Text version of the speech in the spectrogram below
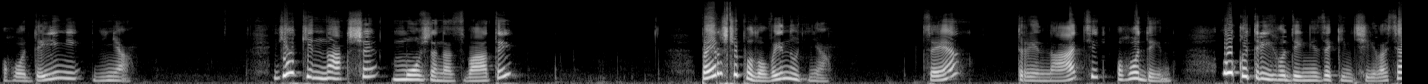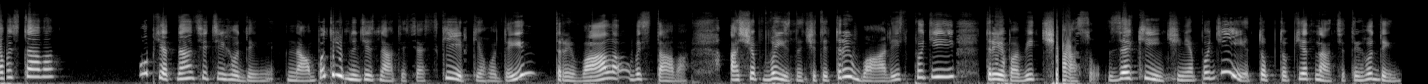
годині дня. Як інакше можна назвати першу половину дня? Це 13 годин. У котрій годині закінчилася вистава? О 15 годині. Нам потрібно дізнатися, скільки годин тривала вистава. А щоб визначити тривалість події, треба від часу закінчення події, тобто 15 годин,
